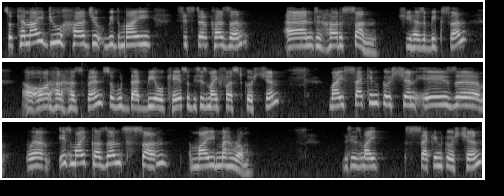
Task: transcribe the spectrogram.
so can I do Hajj with my sister cousin and her son? She has a big son, uh, or her husband. So would that be okay? So this is my first question. My second question is: uh, well, Is my cousin's son my mahram? This is my second question.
